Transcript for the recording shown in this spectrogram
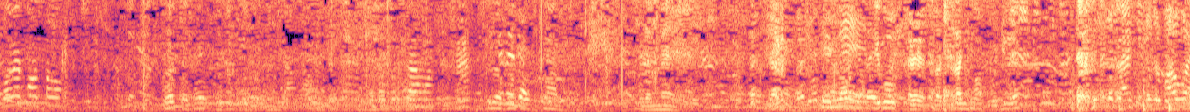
boleh foto foto bersama ini Ibu, eh, begini ke bawah ya.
